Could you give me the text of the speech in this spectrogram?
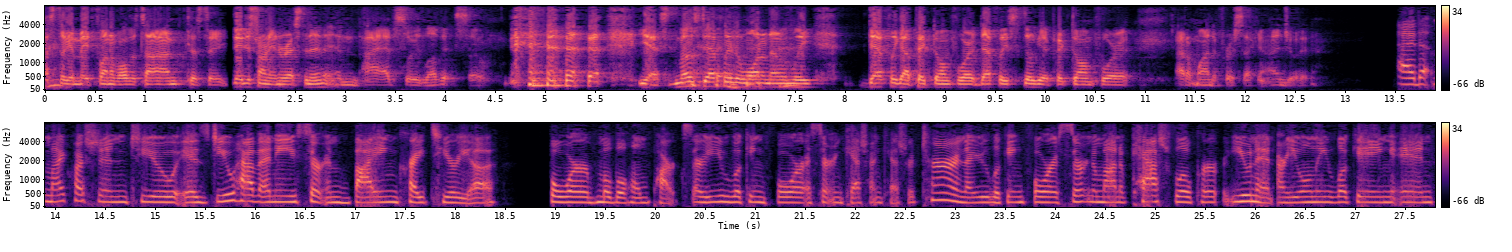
I still get made fun of all the time because they, they just aren't interested in it, and I absolutely love it. So, yes, most definitely the one and only definitely got picked on for it. Definitely still get picked on for it. I don't mind it for a second. I enjoy it. Ed, my question to you is Do you have any certain buying criteria for mobile home parks? Are you looking for a certain cash on cash return? Are you looking for a certain amount of cash flow per unit? Are you only looking in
